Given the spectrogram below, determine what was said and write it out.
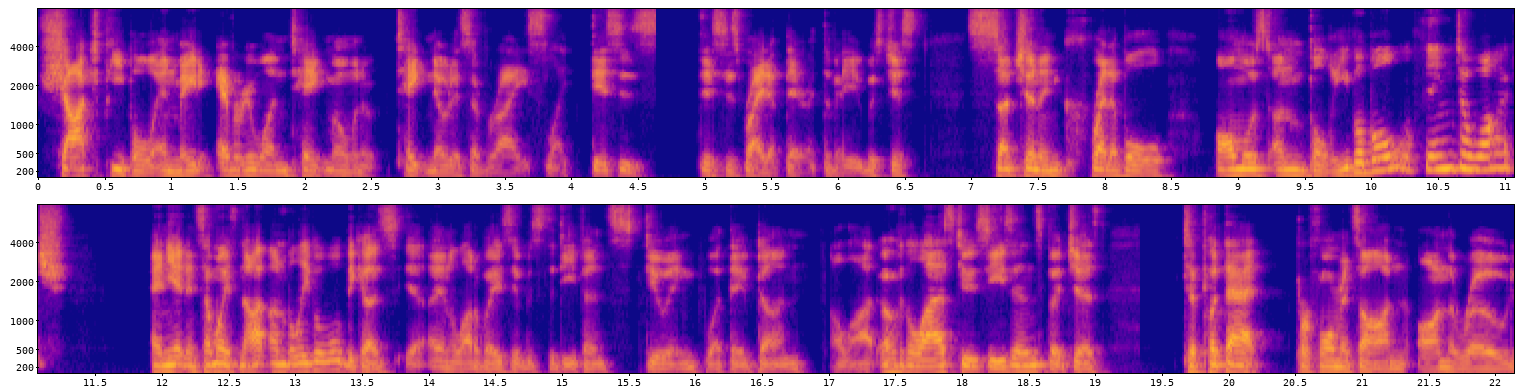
shocked people and made everyone take moment take notice of Rice, like this is this is right up there at the it was just such an incredible, almost unbelievable thing to watch. And yet, in some ways, not unbelievable because, in a lot of ways, it was the defense doing what they've done a lot over the last two seasons. But just to put that performance on on the road,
